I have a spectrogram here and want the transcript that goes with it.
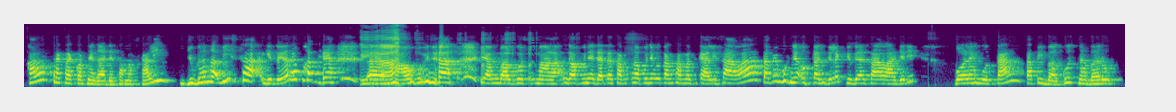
Kalau track recordnya nggak ada sama sekali juga nggak bisa gitu ya repot ya. Iya. Eh, mau punya yang bagus malah nggak punya data sama nggak punya utang sama sekali salah, tapi punya utang jelek juga salah. Jadi boleh ngutang tapi bagus, nah baru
